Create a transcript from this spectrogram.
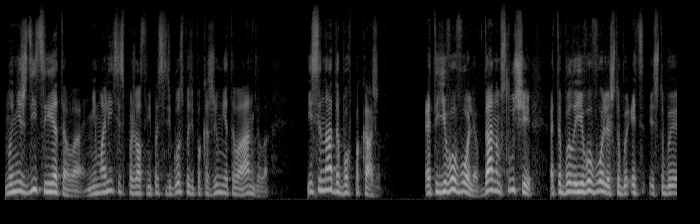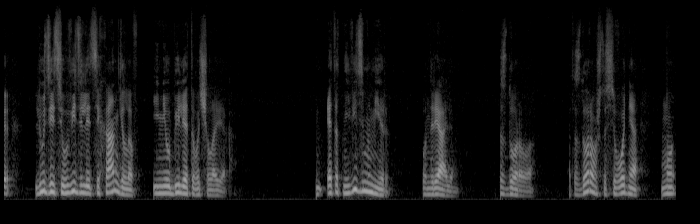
Но не ждите этого, не молитесь, пожалуйста, не просите, Господи, покажи мне этого ангела. Если надо, Бог покажет. Это Его воля. В данном случае это была Его воля, чтобы, эти, чтобы люди эти увидели этих ангелов и не убили этого человека. Этот невидимый мир, он реален. Это здорово. Это здорово, что сегодня мы,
